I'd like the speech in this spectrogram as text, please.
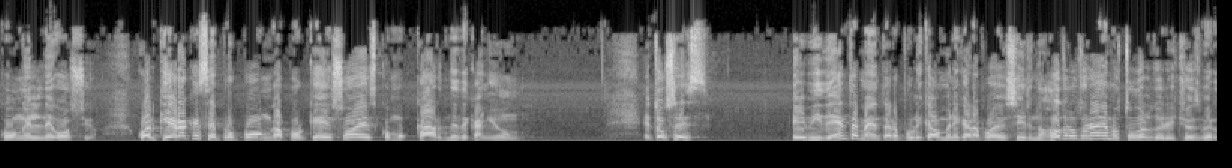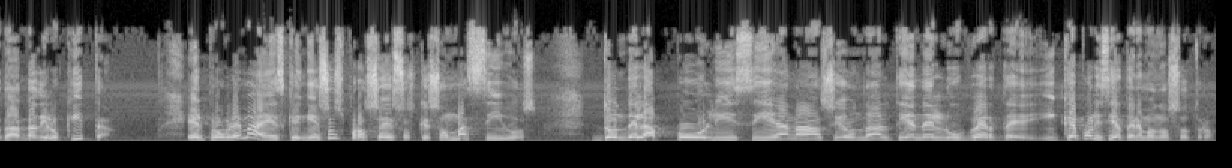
con el negocio. Cualquiera que se proponga, porque eso es como carne de cañón. Entonces, evidentemente la República Dominicana puede decir, nosotros tenemos todo el derecho, es verdad, nadie lo quita. El problema es que en esos procesos que son masivos, donde la Policía Nacional tiene luz verde, ¿y qué policía tenemos nosotros?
